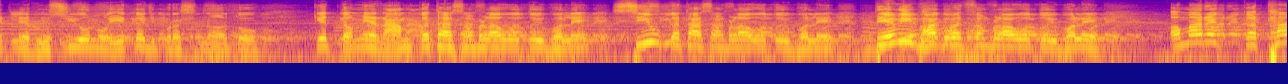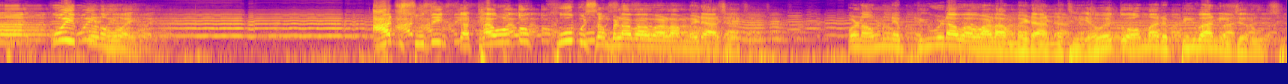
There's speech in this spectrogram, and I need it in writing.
એટલે ઋષિઓનો એક જ પ્રશ્ન હતો કે તમે રામકથા સંભળાવો તોય ભલે, શિવ કથા સંભળાવો તોય ભલે, દેવી ભાગવત સંભળાવો તોય ભલે, અમારે કથા કોઈ પણ હોય, આજ સુધી કથાઓ તો ખૂબ સંભળાવા વાળા મળ્યા છે. પણ અમને પીવડાવવા વાળા મળ્યા નથી. હવે તો અમારે પીવાની જરૂર છે.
